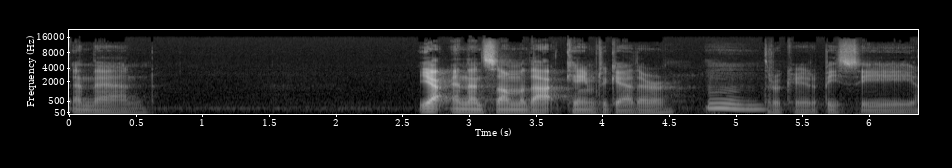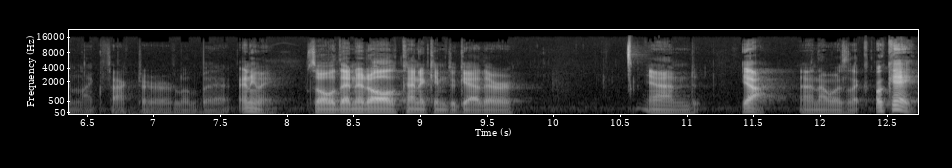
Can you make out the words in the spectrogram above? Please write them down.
And then, yeah, and then some of that came together Mm. through Creative BC and like Factor a little bit. Anyway, so then it all kind of came together. And yeah, and I was like, okay,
